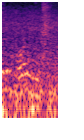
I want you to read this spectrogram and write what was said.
good morning.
